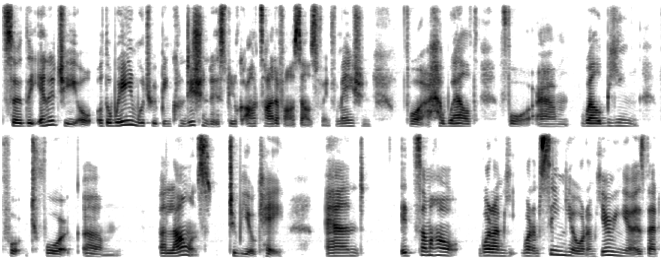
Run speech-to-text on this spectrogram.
So the energy or, or the way in which we've been conditioned is to look outside of ourselves for information, for wealth, for um, well-being, for for um, allowance to be okay, and it's somehow what I'm what I'm seeing here, what I'm hearing here is that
